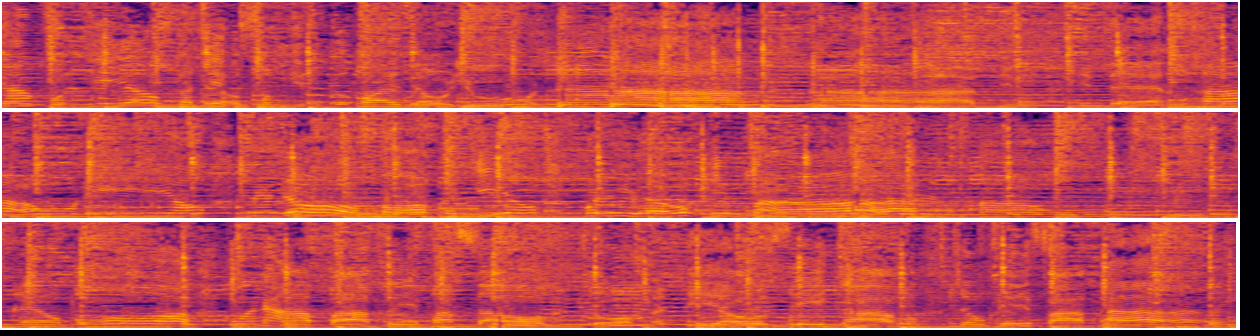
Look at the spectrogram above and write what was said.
งามฝนเที่ยวกระเจียวทรงยินก็ก้อยเจ้าอยู่นาอาทินดินแดนข้าวเหนียวแม่ดอกดอกกระเจียวมาเลี้ยวขึ้นบ้านเอาลืมแล้วบ่หัวหน้าป่าเคยพักเก่าดอกกระเจียวสีขาวเจ้าเคยฝากอาย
